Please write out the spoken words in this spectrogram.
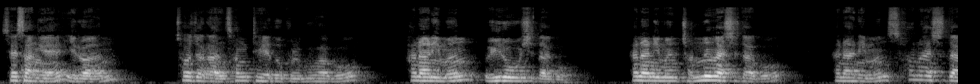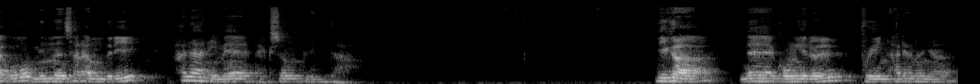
세상에 이러한 처절한 상태에도 불구하고 하나님은 의로우시다고, 하나님은 전능하시다고, 하나님은 선하시다고 믿는 사람들이 하나님의 백성들입니다. 네가 내 공의를 부인하려느냐?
